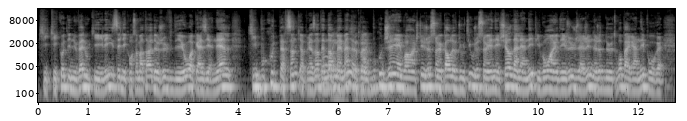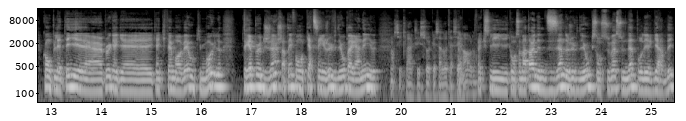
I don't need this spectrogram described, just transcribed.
qui, écoutent les nouvelles ou qui lisent, les consommateurs de jeux vidéo occasionnels, qui est beaucoup de personnes qui représentent énormément. beaucoup de gens vont acheter juste un Call of Duty ou juste un NHL dans l'année, puis ils vont à des jeux usagés, ils en achètent 2-3 par année pour euh, compléter un peu quand, quand il fait mauvais ou qu'il mouille très peu de gens, certains font 4-5 jeux vidéo par année. C'est clair que c'est sûr que ça doit être assez rare. Fait que les consommateurs d'une dizaine de jeux vidéo qui sont souvent sur le net pour les regarder,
